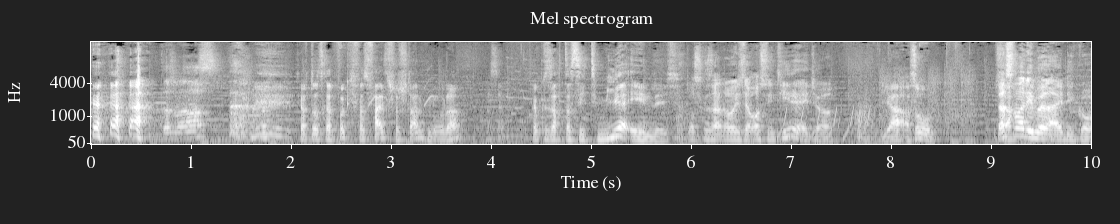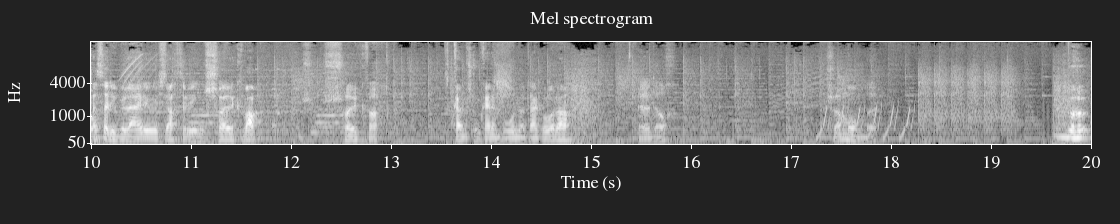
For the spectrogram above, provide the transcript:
Das war's. Ich glaube, du hast gerade wirklich was falsch verstanden, oder? Was denn? Ich habe gesagt, das sieht mir ähnlich. Du hast gesagt, aber ich sehe aus wie ein Teenager. Ja, ach so. Das dachte- war die Beleidigung. Das war die Beleidigung. Ich dachte wegen Schollquapp. Schollquapp. Das kann bestimmt keine Bodenattacke, oder? Ja, doch. Schlammbombe.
